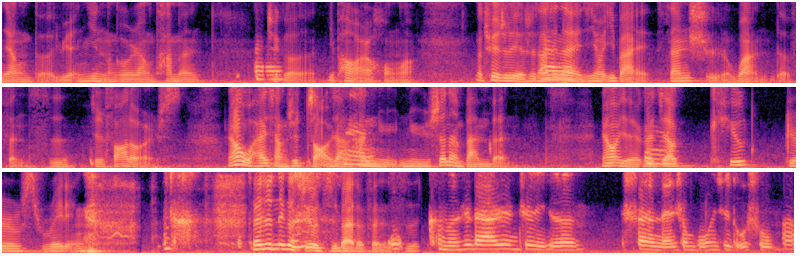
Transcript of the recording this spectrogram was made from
样的原因能够让他们这个一炮而红啊。那确实也是，他现在已经有一百三十万的粉丝，就是 followers。然后我还想去找一下他女女生的版本，然后有一个叫 Cute Girls Reading，但是那个只有几百的粉丝。可能是大家认知里觉得帅的男生不会去读书吧，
